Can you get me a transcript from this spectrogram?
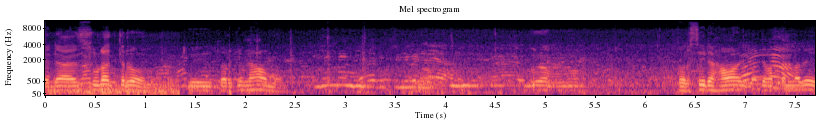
এটা সুরাত রুম তুই তোর কি না হমো তোর সিরে হাওয়া দিতে পারতাম না রে।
